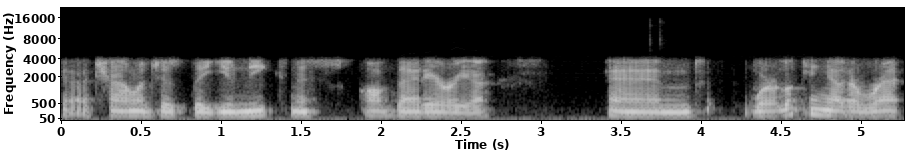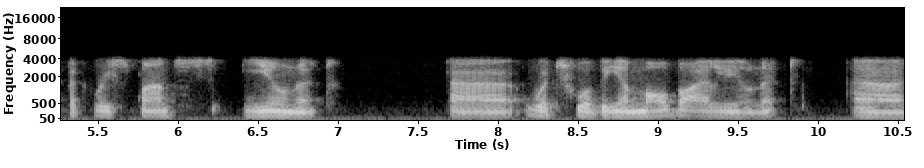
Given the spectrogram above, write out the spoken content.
uh, challenges, the uniqueness of that area and we're looking at a rapid response unit, uh, which will be a mobile unit uh,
